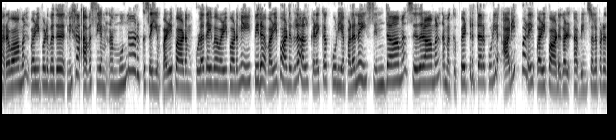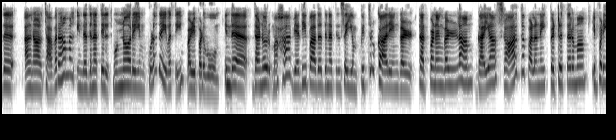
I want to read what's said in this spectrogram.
மறவாமல் வழிபடுவது மிக அவசியம். நம் முன்னோருக்கு செய்யும் வழிபாடும் குலதெய்வ வழிபாடுமே பிற வழிபாடுகளால் கிடைக்கக்கூடிய பலனை சிந்தாமல் சிதறாமல் நமக்கு பெற்றுத்தரக்கூடிய அடிப்படை வழிபாடுகள் அப்படின்னு சொல்லப்படுறது அதனால் தவறாமல் இந்த தினத்தில் முன்னோரையும் குலதெய்வத்தையும் வழிபடுவோம். இந்த தனுர் மகா வியதிபாத தினத்தில் செய்யும் பித்ரு காரியங்கள் தர்ப்பணங்கள்லாம் கயா சிரார்த்த பலனை பெற்றுத்தருமாம் இப்படி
